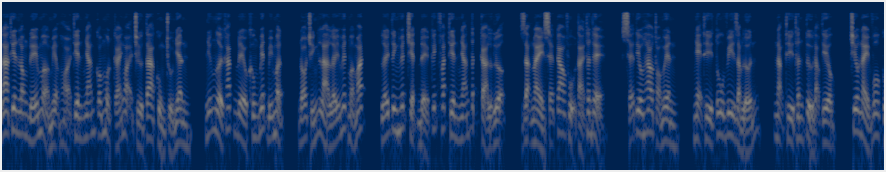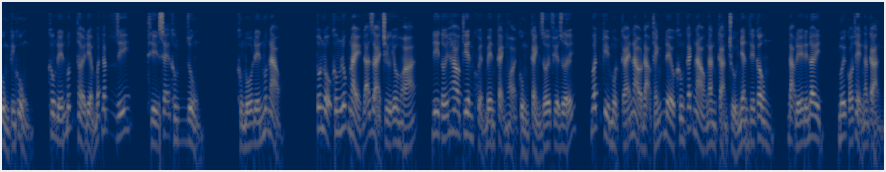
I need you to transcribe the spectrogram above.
La thiên long đế mở miệng hỏi thiên nhãn có một cái ngoại trừ ta cùng chủ nhân, những người khác đều không biết bí mật, đó chính là lấy huyết mở mắt, lấy tinh huyết triệt để kích phát thiên nhãn tất cả lực lượng, dạng này sẽ cao phụ tại thân thể, sẽ tiêu hao thọ nguyên, nhẹ thì tu vi giảm lớn, nặng thì thân tử đạo tiêu, chiêu này vô cùng kinh khủng, không đến mức thời điểm bất đắc dĩ thì sẽ không dùng. Khủng bố đến mức nào? Tôn nộ không lúc này đã giải trừ yêu hóa, đi tới hao thiên khuyển bên cạnh hỏi cùng cảnh giới phía dưới, bất kỳ một cái nào đạo thánh đều không cách nào ngăn cản chủ nhân thế công, đạo đế đến đây mới có thể ngăn cản.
